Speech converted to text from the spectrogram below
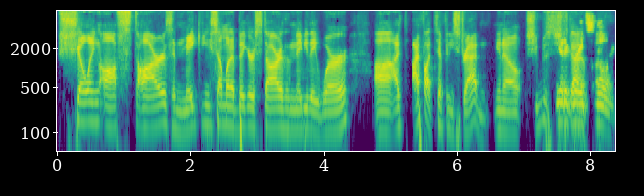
showing off stars and making someone a bigger star than maybe they were. Uh, I I thought Tiffany Stratton, you know, she was She had a great showing.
